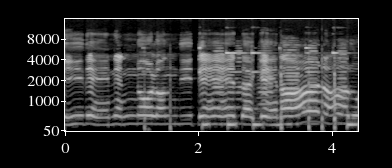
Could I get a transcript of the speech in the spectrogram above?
ತನುವಿದೆ ನೆನ್ನೊಳೊಂದಿತೆ ತಗೆ ನಾನಾರು.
